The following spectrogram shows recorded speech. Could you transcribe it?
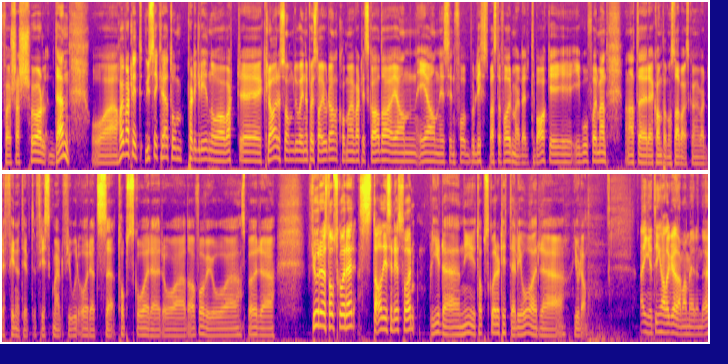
for seg sjøl, den. Og eh, har jo vært litt usikkerhet om Pellegrino har vært uh, klar, som du var inne på i stad, Julian. Kommer vært litt skada. Er, er han i sin for, livs beste form, eller tilbake i, i god formen? Men etter kampen mot Stabæk skal han være definitivt friskmeldt fjorårets uh, toppskårer, og eh, da får vi jo eh, spørre Fjorårets toppskårer, stadig i sin livsform. Blir det ny toppskårertittel i år, eh, Julian? Nei, Ingenting hadde gleda meg mer enn det.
